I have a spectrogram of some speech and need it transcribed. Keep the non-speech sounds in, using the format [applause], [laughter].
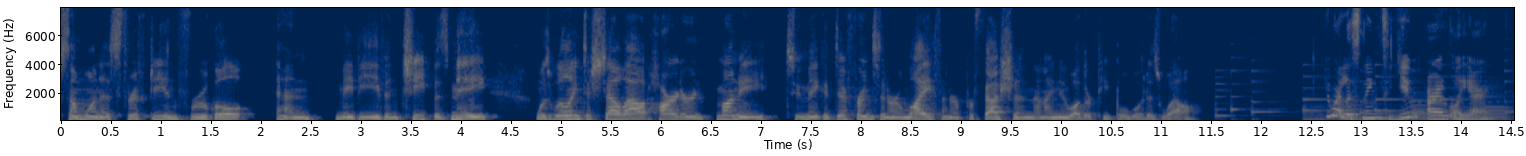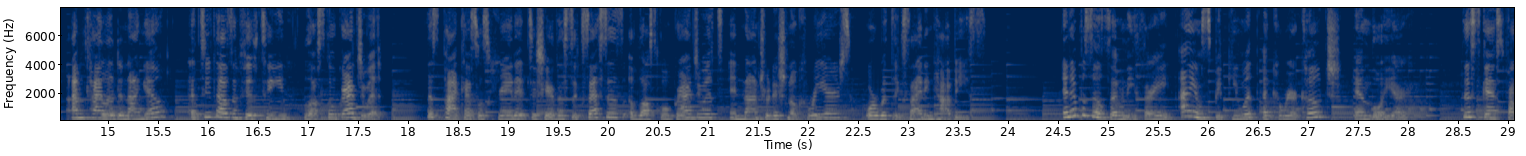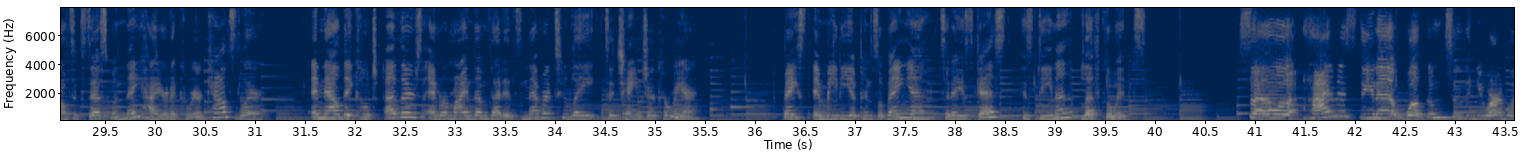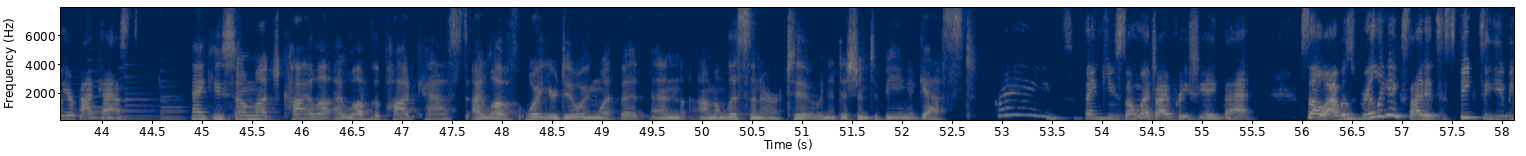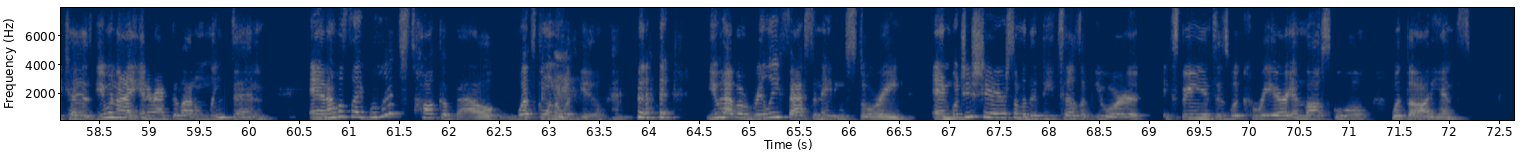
someone as thrifty and frugal and maybe even cheap as me was willing to shell out hard earned money to make a difference in her life and her profession, then I knew other people would as well. You are listening to You Are a Lawyer. I'm Kyla Denanyoh, a 2015 law school graduate. This podcast was created to share the successes of law school graduates in non traditional careers or with exciting hobbies. In episode 73, I am speaking with a career coach and lawyer. This guest found success when they hired a career counselor, and now they coach others and remind them that it's never too late to change your career. Based in Media, Pennsylvania, today's guest is Dina Lefkowitz. So, hi, Miss Dina. Welcome to the You Are a Lawyer podcast. Thank you so much, Kyla. I love the podcast. I love what you're doing with it. And I'm a listener too, in addition to being a guest. Great. Thank you so much. I appreciate that. So I was really excited to speak to you because you and I interact a lot on LinkedIn. And I was like, well, let's talk about what's going on with you. [laughs] you have a really fascinating story. And would you share some of the details of your experiences with career and law school with the audience?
